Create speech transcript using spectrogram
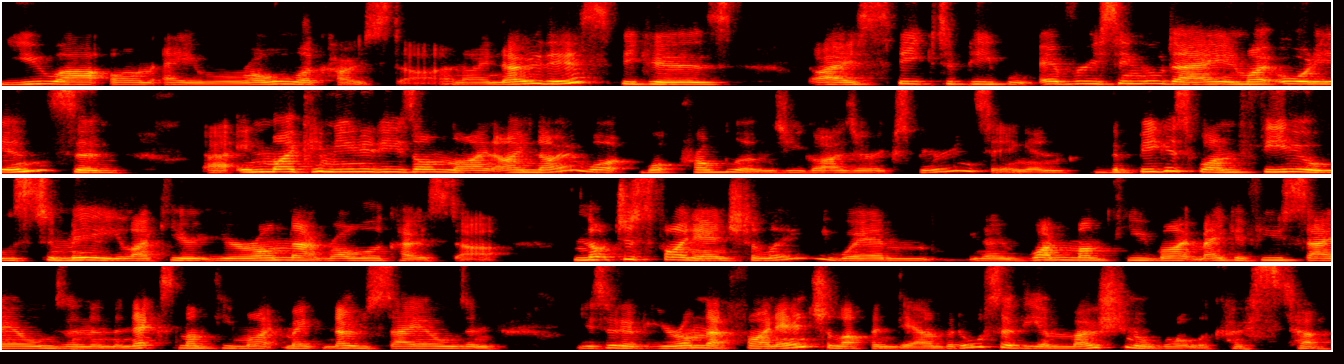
you are on a roller coaster. And I know this because I speak to people every single day in my audience and uh, in my communities online, I know what what problems you guys are experiencing, and the biggest one feels to me like you're you're on that roller coaster. Not just financially, where you know one month you might make a few sales, and then the next month you might make no sales, and you sort of you're on that financial up and down, but also the emotional roller coaster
